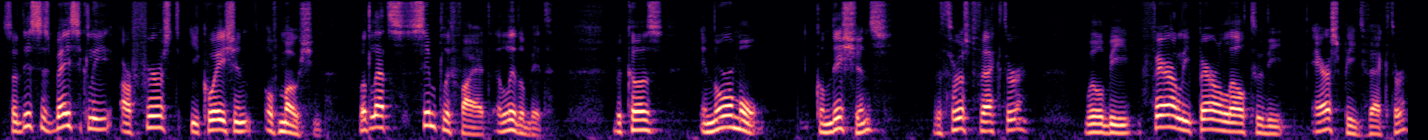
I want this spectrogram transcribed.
So this is basically our first equation of motion. But let's simplify it a little bit. Because in normal conditions, the thrust vector will be fairly parallel to the airspeed vector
